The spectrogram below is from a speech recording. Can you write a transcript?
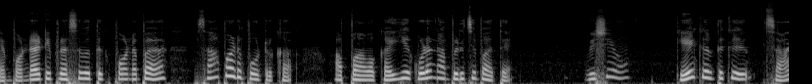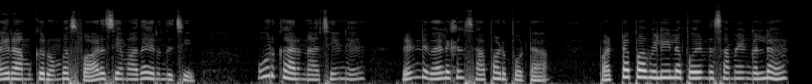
என் பொண்டாட்டி பிரசவத்துக்கு போனப்ப சாப்பாடு போட்டிருக்கா. அப்போ அவள் கையை கூட நான் பிடிச்சு பார்த்தேன். விஷயம் கேட்கறதுக்கு சாய்ராமுக்கு ரொம்ப சுவாரஸ்யமாக தான் இருந்துச்சு. ஊர்க்காரனாச்சேன்னு ரெண்டு வேலைகள் சாப்பாடு போட்டா. பட்டப்பா வெளியில் போயிருந்த சமயங்களில்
